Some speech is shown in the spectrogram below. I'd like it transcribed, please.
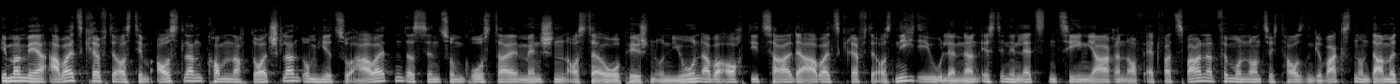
Immer mehr Arbeitskräfte aus dem Ausland kommen nach Deutschland, um hier zu arbeiten. Das sind zum Großteil Menschen aus der Europäischen Union, aber auch die Zahl der Arbeitskräfte aus Nicht-EU-Ländern ist in den letzten zehn Jahren auf etwa 295 25.000 gewachsen und damit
